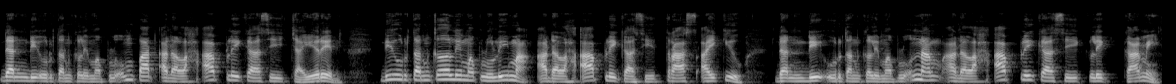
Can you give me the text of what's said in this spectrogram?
dan di urutan ke-54 adalah aplikasi Cairin. Di urutan ke-55 adalah aplikasi Trust IQ dan di urutan ke-56 adalah aplikasi Klik Kami.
